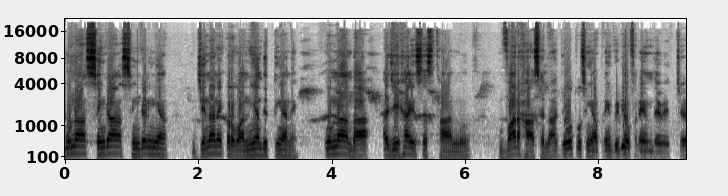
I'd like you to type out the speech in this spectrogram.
ਉਹਨਾਂ ਸਿੰਘਾਂ, ਸਿੰਘਣੀਆਂ ਜਿਨ੍ਹਾਂ ਨੇ ਕੁਰਬਾਨੀਆਂ ਦਿੱਤੀਆਂ ਨੇ, ਉਹਨਾਂ ਦਾ ਅਜਿਹਾ ਇਸ ਸਥਾਨ ਨੂੰ ਵਰ ਹਾਸਲ ਆ, ਜੋ ਤੁਸੀਂ ਆਪਣੀ ਵੀਡੀਓ ਫਰੇਮ ਦੇ ਵਿੱਚ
